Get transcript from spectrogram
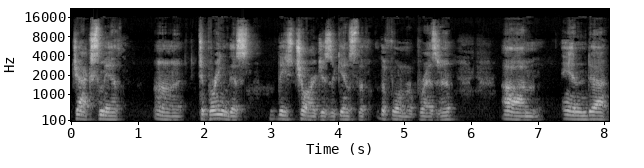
Jack Smith uh, to bring this these charges against the the former president. Um, and uh,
